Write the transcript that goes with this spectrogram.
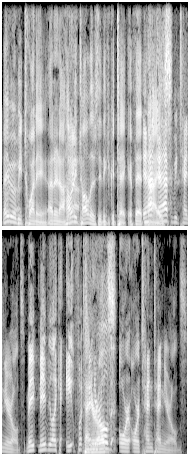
Maybe it would be 20. I don't know. How many Yeah. toddlers do you think you could take if they had It, ha- knives? it has to be 10 year olds. Maybe, maybe like an 8 foot 10 year old 10-year-olds? or, or 10 10 year olds.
